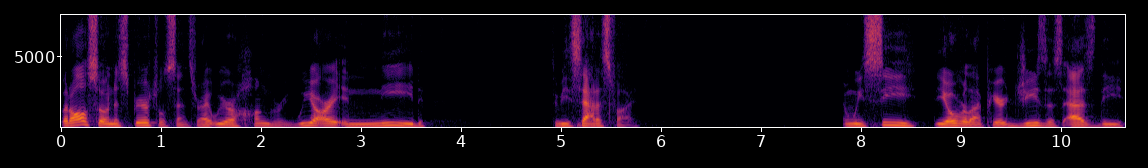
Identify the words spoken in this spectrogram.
but also in a spiritual sense, right? We are hungry. We are in need to be satisfied. And we see the overlap here Jesus as the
